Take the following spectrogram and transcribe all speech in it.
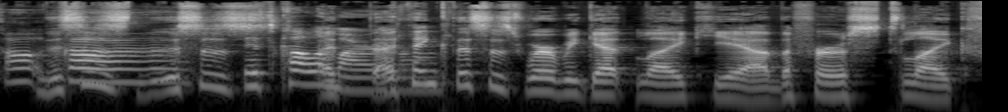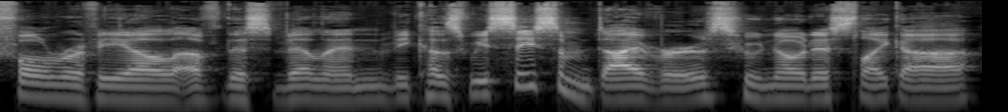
Ka- this Ka- is this is It's I, calamari I now. think this is where we get like yeah the first like full reveal of this villain because we see some divers who notice like a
